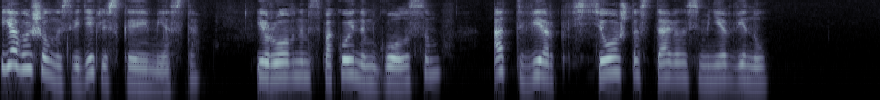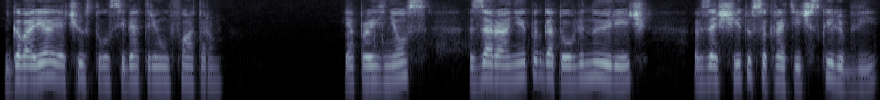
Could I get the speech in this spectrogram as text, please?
Я вышел на свидетельское место и ровным, спокойным голосом отверг все, что ставилось мне в вину. Говоря, я чувствовал себя триумфатором. Я произнес заранее подготовленную речь в защиту сократической любви,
